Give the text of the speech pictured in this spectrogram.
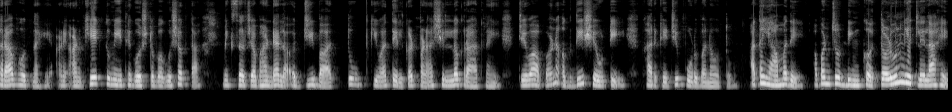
खराब होत नाही. आणि आणखी एक तुम्ही इथे गोष्ट बघू शकता. मिक्सरच्या भांड्याला अजिबात तूप किंवा तेलकटपणा शिल्लक राहत नाही जेव्हा आपण अगदी शेवटी खारकेची पूड बनवतो. आता ह्यामध्ये आपण जो डिंक तळून घेतलेला आहे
